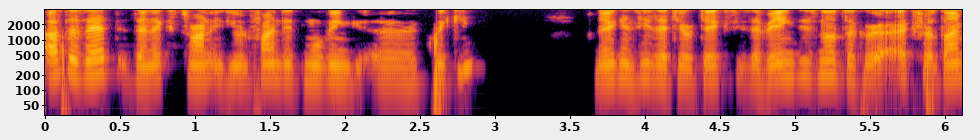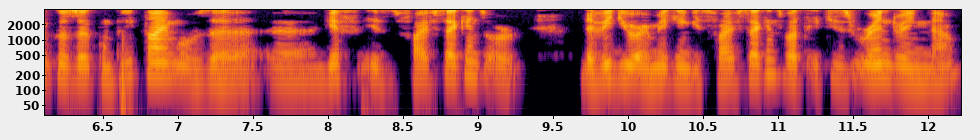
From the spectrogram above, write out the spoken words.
After that, the next run you will find it moving uh, quickly. Now you can see that your text is obeying This is not the actual time because the complete time of the uh, GIF is 5 seconds or the video you are making is 5 seconds, but it is rendering now.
